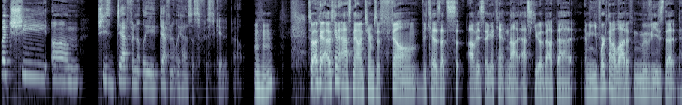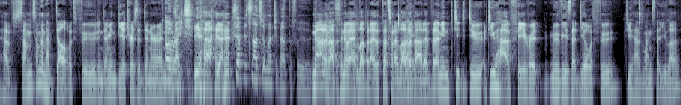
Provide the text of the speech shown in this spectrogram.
but she, um, she's definitely definitely has a sophisticated palate. hmm So okay, I was going to ask now in terms of film because that's obviously I can't not ask you about that. I mean, you've worked on a lot of movies that have some some of them have dealt with food, and I mean, Beatriz at dinner. I know Oh, right. Yeah, yeah. Except it's not so much about the food. Not about Yes. the no, I love, but I, that's what I love Right. about it. But I mean, do, do do you have favorite movies that deal with food? Do you have ones that you love?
